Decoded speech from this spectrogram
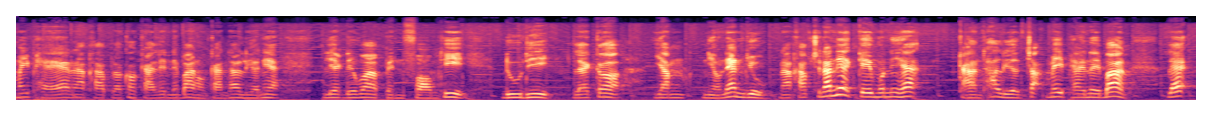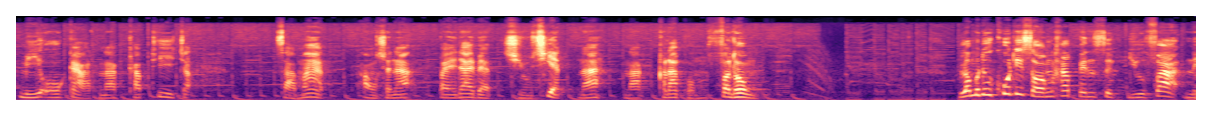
ไม่แพ้นะครับ แล้วก็การเล่นในบ้านของการท่าเรือเนี่ยเรียกได้ว่าเป็นฟอร์มที่ดูดี และก็ยังเหนียวแน่นอยู่นะครับฉะนั้นเนี่ยเกมวันนี้ฮะการท่าเรือจะไม่แพ้ในบ้าน และมีโอกาสนะครับที่จะสามารถเอาชนะ ไปได้แบบฉิวเฉียดนะนะครับผมฟันธงเรามาดูคู่ที่2นะครับเป็นศึกยูฟาเน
